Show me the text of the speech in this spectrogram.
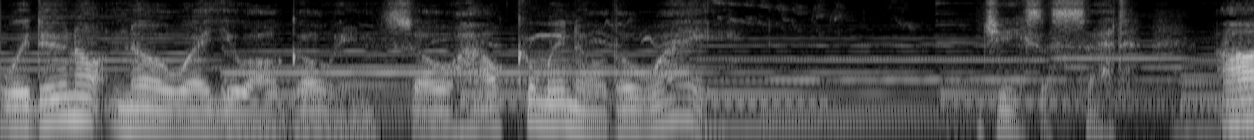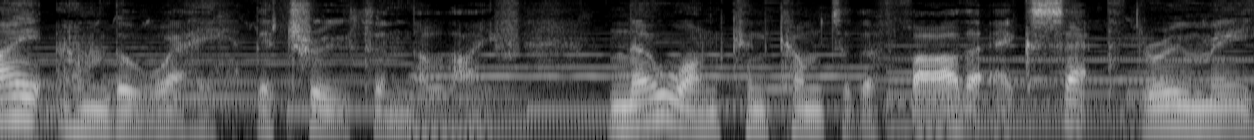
we do not know where you are going, so how can we know the way? Jesus said, I am the way, the truth, and the life. No one can come to the Father except through me.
